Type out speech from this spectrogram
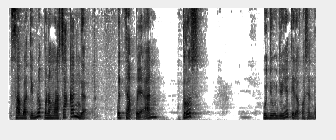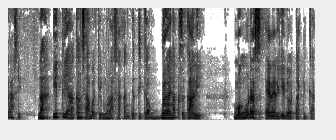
Sahabat Hipno pernah merasakan nggak kecapean, terus ujung-ujungnya tidak konsentrasi. Nah, itu yang akan sahabat tim rasakan ketika banyak sekali menguras energi di otak kita.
